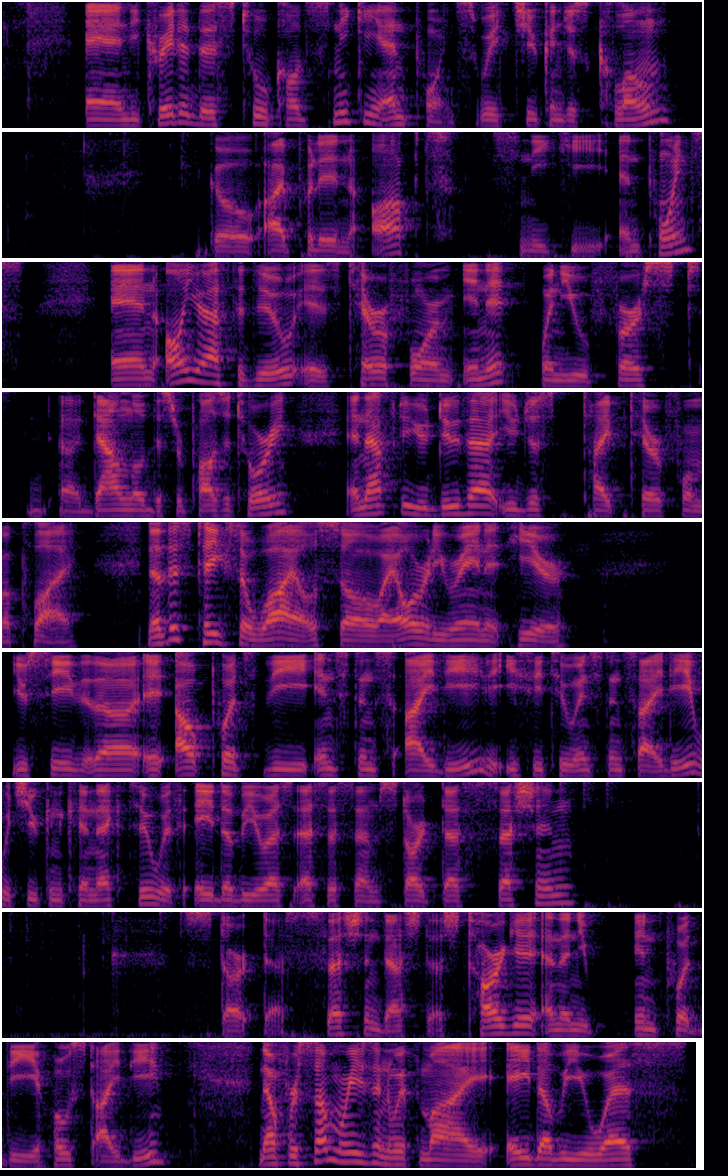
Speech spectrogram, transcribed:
and he created this tool called Sneaky Endpoints, which you can just clone. Go, I put in opt sneaky endpoints and all you have to do is terraform init when you first uh, download this repository. And after you do that, you just type terraform apply. Now this takes a while, so I already ran it here. You see the, it outputs the instance ID, the EC2 instance ID, which you can connect to with AWS SSM start dash session, start dash session dash dash target, and then you input the host ID. Now, for some reason, with my AWS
